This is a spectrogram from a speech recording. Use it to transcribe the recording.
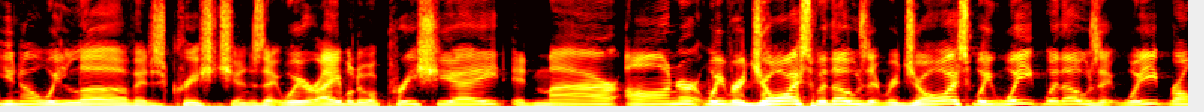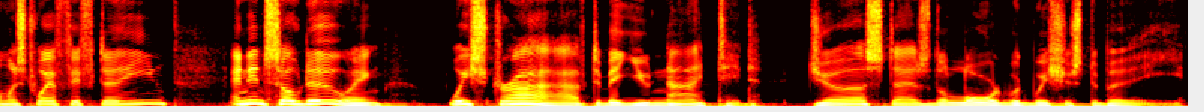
You know, we love as Christians that we are able to appreciate, admire, honor. We rejoice with those that rejoice. We weep with those that weep, Romans 12, 15. And in so doing, we strive to be united just as the Lord would wish us to be.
